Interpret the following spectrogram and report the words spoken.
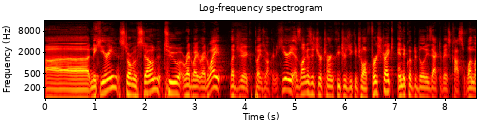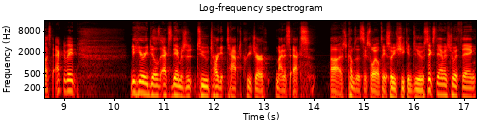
Uh, Nahiri, Storm of Stone, two red, white, red, white. Legendary Planeswalker Nahiri. As long as it's your turn, creatures you control have first strike and equipped abilities activate costs one less to activate. Nahiri deals X damage to target tapped creature minus X. Uh, it comes with six loyalty, so she can do six damage to a thing,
